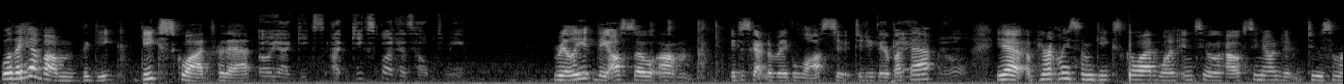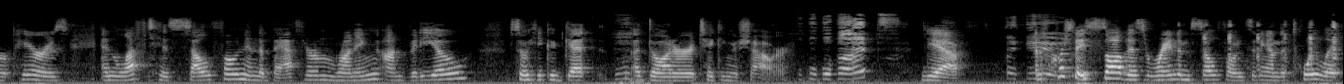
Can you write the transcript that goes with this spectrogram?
Well, they have um the geek geek squad for that. Oh yeah, Geeks uh, Geek Squad has helped me. Really? They also um they just got in a big lawsuit. Did you hear about that? No. Yeah, apparently some geek squad went into a house, you know, to do some repairs and left his cell phone in the bathroom running on video so he could get a daughter taking a shower. What? Yeah. And of course they saw this random cell phone sitting on the toilet.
